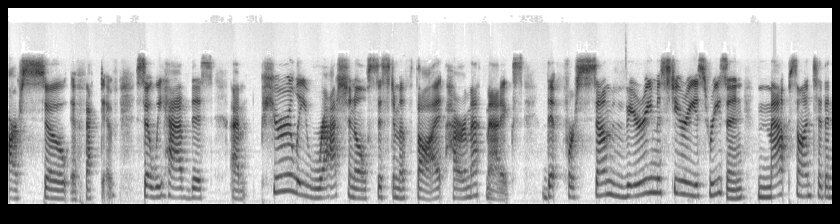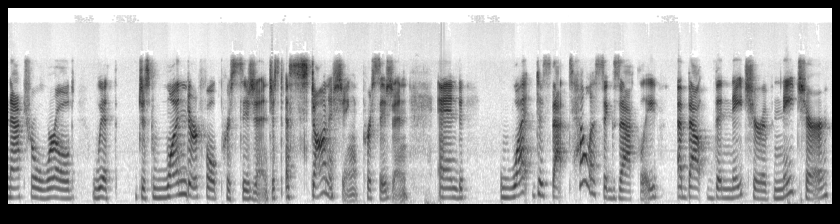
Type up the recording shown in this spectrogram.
are so effective. So we have this um, purely rational system of thought, higher mathematics, that for some very mysterious reason maps onto the natural world with just wonderful precision, just astonishing precision. And what does that tell us exactly? About the nature of nature.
